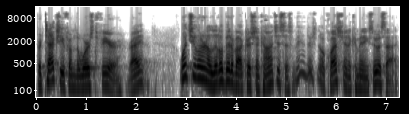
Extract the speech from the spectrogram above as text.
protects you from the worst fear, right? Once you learn a little bit about Krishna consciousness, man, there's no question of committing suicide.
